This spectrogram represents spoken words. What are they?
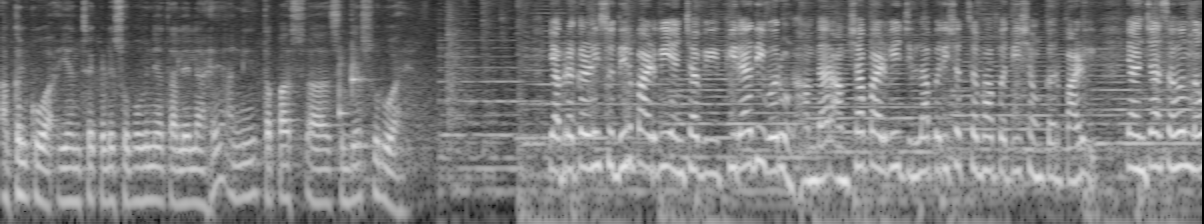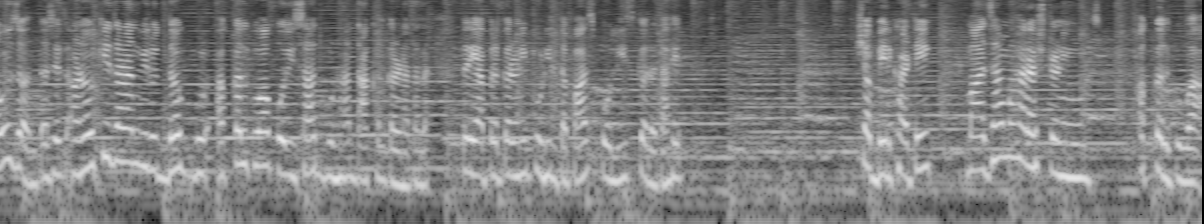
अक्कलकुवा यांच्याकडे सोपविण्यात आलेला आहे आणि तपास सध्या सुरू आहे. या प्रकरणी सुधीर पाडवी यांच्या वि- फिर्यादीवरून आमदार आमशा पाडवी जिल्हा परिषद सभापती शंकर पाडवी यांच्यासह नऊ जण तसेच अनोळखी जणांविरुद्ध गु- अक्कलकुवा पोलिसात गुन्हा दाखल करण्यात आला तर या प्रकरणी पुढील तपास पोलीस करत आहेत. शब्बीर खाटी माझा महाराष्ट्र न्यूज अक्कलकुवा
